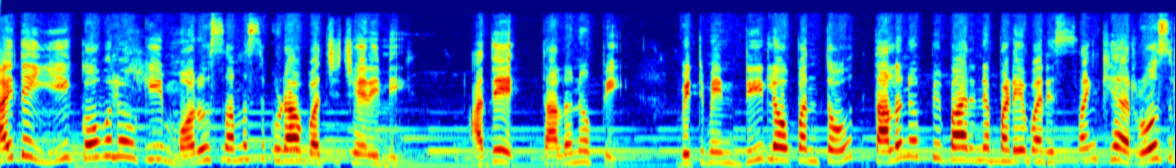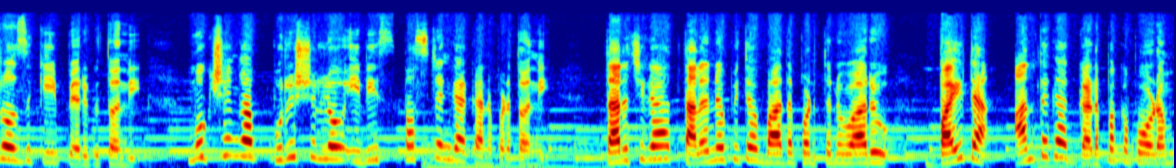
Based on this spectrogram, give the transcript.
అయితే ఈ కోవలోకి మరో సమస్య కూడా వచ్చి చేరింది. అదే తలనొప్పి. విటమిన్ డి లోపంతో తలనొప్పి బారిన పడే వారి సంఖ్య రోజు రోజుకి పెరుగుతోంది. ముఖ్యంగా పురుషుల్లో ఇది స్పష్టంగా కనపడుతోంది. తరచుగా తలనొప్పితో బాధపడుతున్న వారు బయట అంతగా గడపకపోవడం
